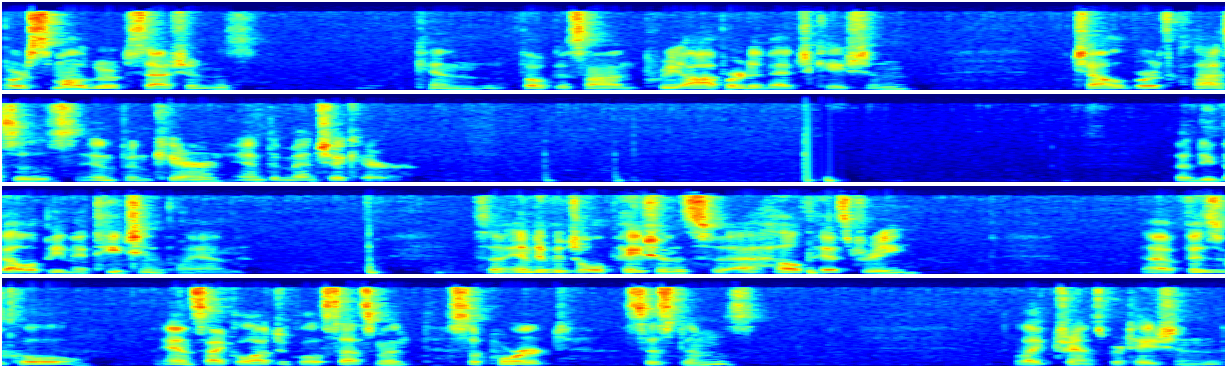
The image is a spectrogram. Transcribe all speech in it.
or small group sessions can focus on preoperative education, childbirth classes, infant care, and dementia care. Developing a teaching plan. So individual patients' uh, health history, uh, physical and psychological assessment, support systems like transportation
